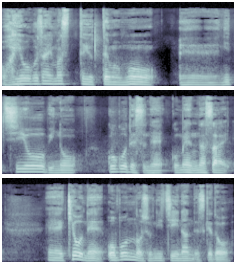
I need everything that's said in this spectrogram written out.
おはようございますって言ってももう、えー、日曜日の午後ですね。ごめんなさい、えー、今日ねお盆の初日なんですけど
